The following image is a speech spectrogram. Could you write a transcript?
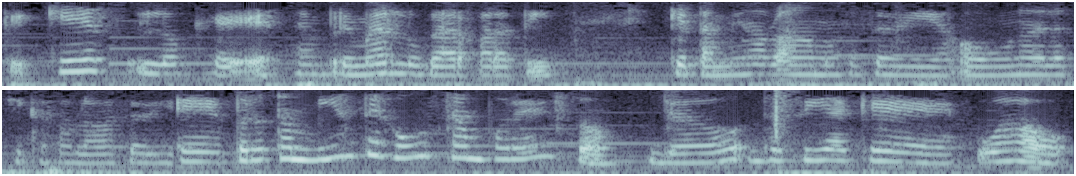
qué, es lo que está en primer lugar para ti que también hablábamos ese día, o una de las chicas hablaba ese día, eh, pero también te juzgan por eso. Yo decía que, wow,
